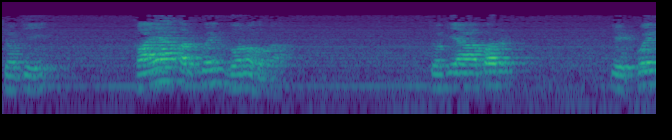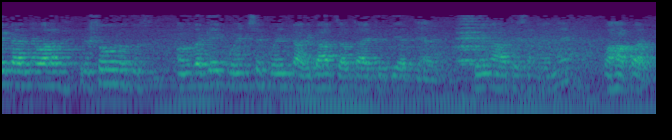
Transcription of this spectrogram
क्योंकि काया और क्वेन दोनों होगा। क्योंकि यहाँ पर ये क्वेन करने वाला अनुदके क्वेन से क्वेन का अधिकार चलता है तृतीय अध्याय क्वेन आते समय में वहाँ पर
